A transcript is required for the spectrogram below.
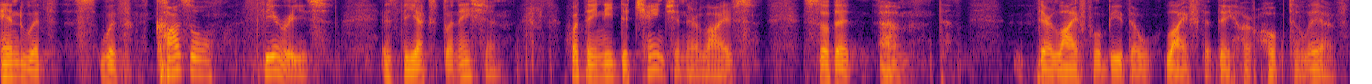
and with, with causal theories as the explanation, what they need to change in their lives so that um, their life will be the life that they hope to live.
